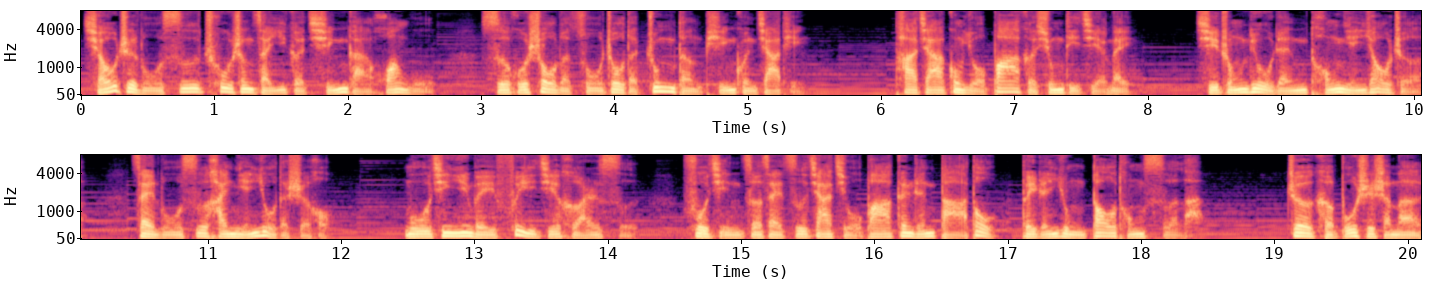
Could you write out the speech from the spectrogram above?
乔治·鲁斯出生在一个情感荒芜、似乎受了诅咒的中等贫困家庭。他家共有八个兄弟姐妹，其中六人童年夭折。在鲁斯还年幼的时候，母亲因为肺结核而死，父亲则在自家酒吧跟人打斗，被人用刀捅死了。这可不是什么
